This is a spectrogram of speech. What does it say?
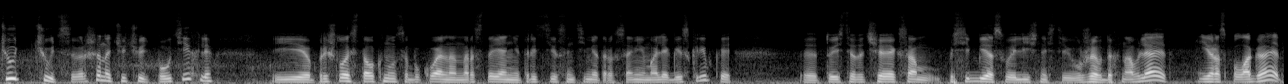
чуть-чуть, совершенно чуть-чуть поутихли, и пришлось столкнуться буквально на расстоянии 30 сантиметров с самим Олегой Скрипкой, э, то есть этот человек сам по себе своей личности уже вдохновляет и располагает.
